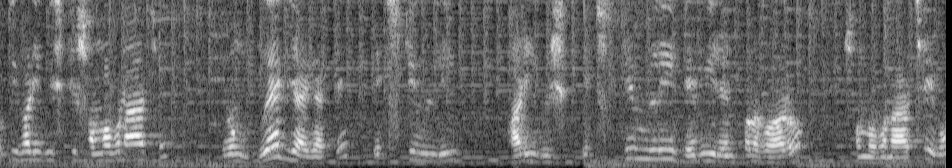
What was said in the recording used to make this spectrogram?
অতি ভারী বৃষ্টির সম্ভাবনা আছে এবং দু এক জায়গাতে এক্সট্রিমলি ভারী বৃষ্টি এক্সট্রিমলি হেভি রেনফল হওয়ারও সম্ভাবনা আছে এবং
